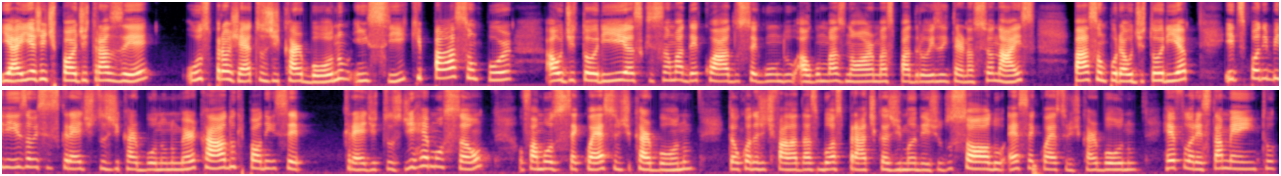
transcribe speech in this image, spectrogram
E aí a gente pode trazer os projetos de carbono em si, que passam por auditorias que são adequados segundo algumas normas, padrões internacionais, passam por auditoria e disponibilizam esses créditos de carbono no mercado, que podem ser créditos de remoção, o famoso sequestro de carbono. Então, quando a gente fala das boas práticas de manejo do solo, é sequestro de carbono, reflorestamento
